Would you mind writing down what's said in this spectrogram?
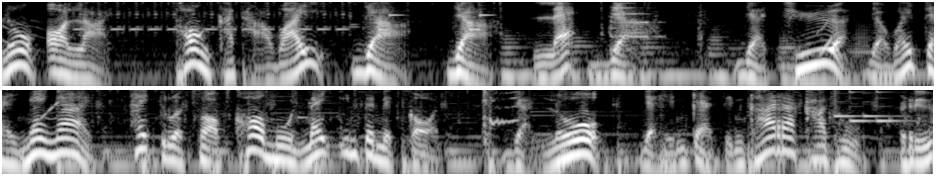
โลกออนไลน์ ท่องคาถาไว้ อย่า อย่า และอย่า อย่าเชื่อ อย่าไว้ใจง่ายๆ ให้ตรวจสอบข้อมูลในอินเทอร์เน็ตก่อน อย่าโลภอย่าเห็นแก่สินค้าราคาถูก หรือ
